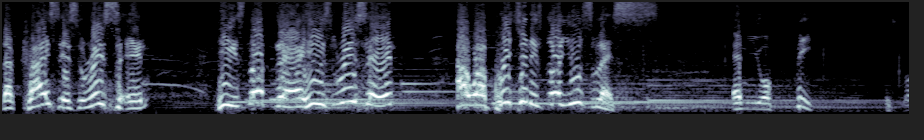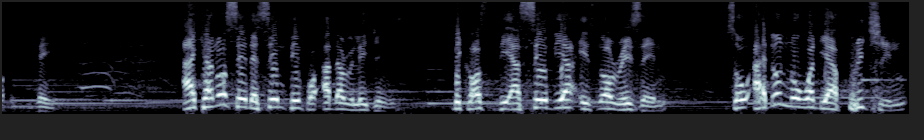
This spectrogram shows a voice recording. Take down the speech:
that Christ is risen. He is not there, He is risen. Our preaching is not useless, and your faith is not vain. I cannot say the same thing for other religions because their Savior is not risen. So I don't know what they are preaching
